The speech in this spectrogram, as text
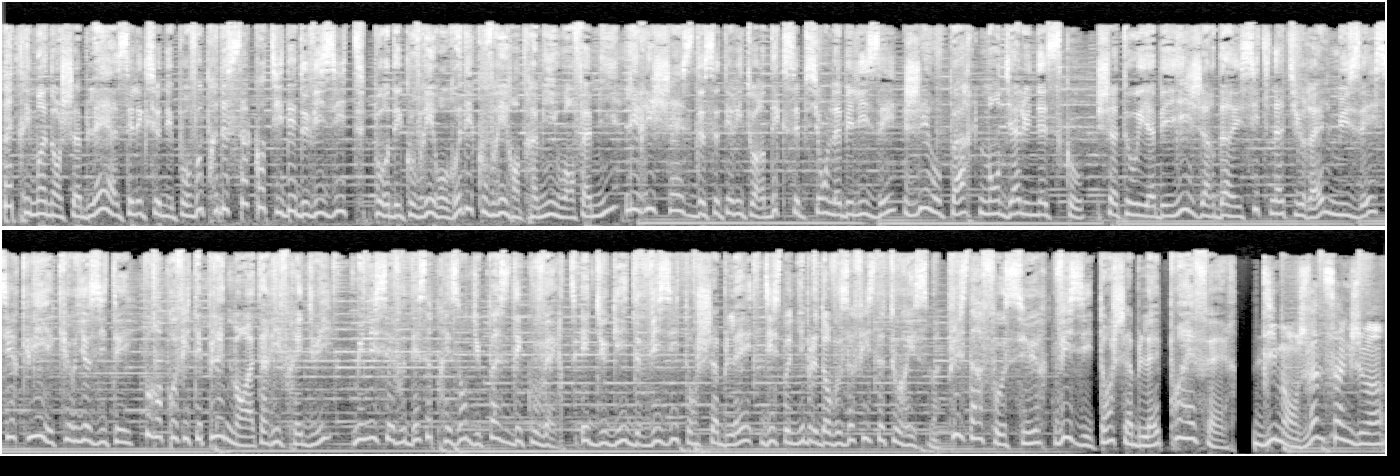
Patrimoine en Chablais a sélectionné pour vous près de 50 idées de visites pour découvrir ou redécouvrir entre amis ou en famille les richesses de ce territoire d'exception labellisé Géoparc mondial UNESCO. Châteaux et abbayes, jardins et sites naturels, musées, circuits et curiosités. Pour en profiter pleinement à tarif réduit, munissez-vous dès à présent du pass découverte et du guide Visite en Chablais disponible dans vos offices de tourisme. Plus d'infos sur visiteenchablais.fr. Dimanche 25 juin,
